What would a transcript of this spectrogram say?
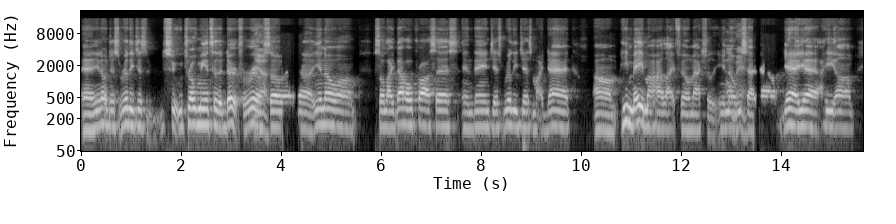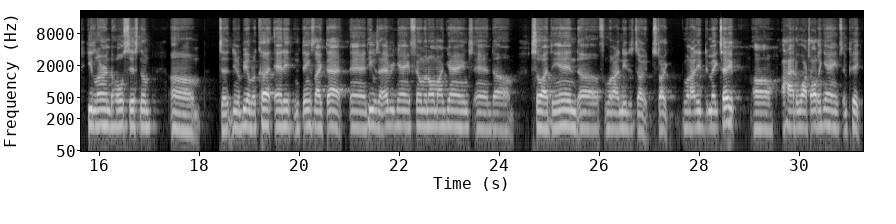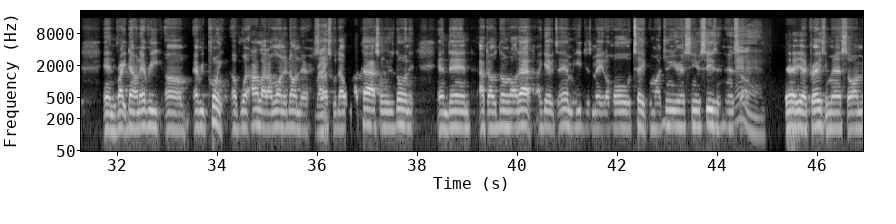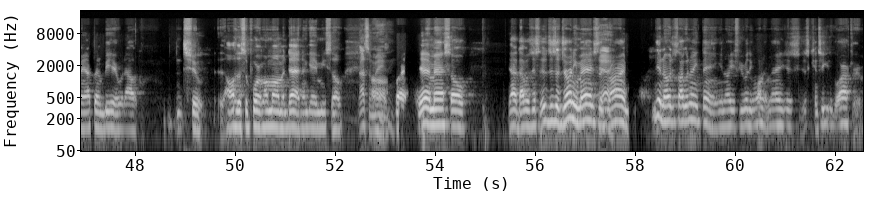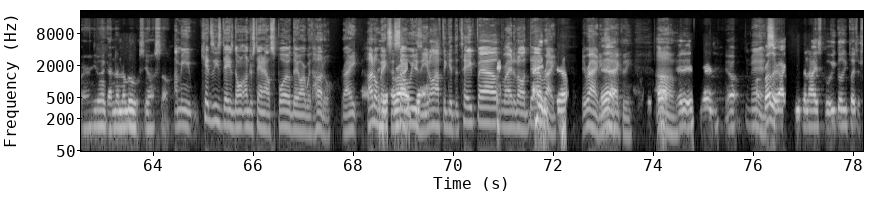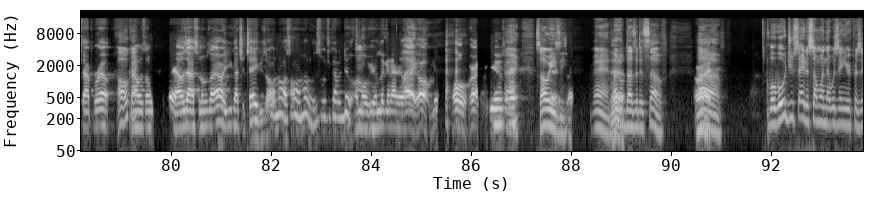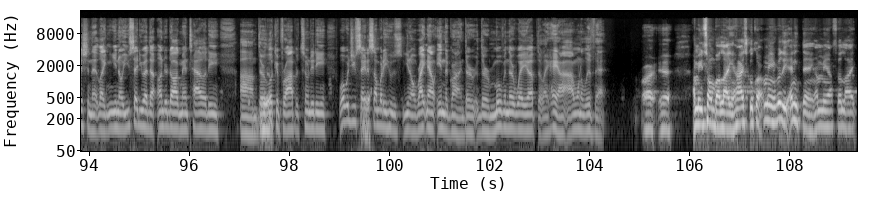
and you know, just really just shoot, drove me into the dirt for real. Yeah. So uh, you know, um, so like that whole process, and then just really just my dad. Um, he made my highlight film actually. You Oh, know, we sat down. Yeah, yeah. He um he learned the whole system um to you know be able to cut, edit, and things like that. And he was at every game filming all my games. And um, so at the end of when I needed to start start when I needed to make tape, um, I had to watch all the games and pick and write down every um every point of what highlight I wanted on there. So Right. that's what that was my task when we was doing it. And then after I was doing all that, I gave it to him. He just made a whole tape of my junior and senior season. And so Man, yeah, yeah, crazy man. So I mean, I couldn't be here without shoot all the support my mom and dad done gave me. So that's uh, amazing. but yeah, man. So yeah, that was just it was just a journey, man. Just Yeah. a grind. You know, just like with anything, you know, if you really want it, man, you just just continue to go after it, man. You ain't got nothing to lose, yeah. So I mean, kids these days don't understand how spoiled they are with Hudl, right? Hudl makes Yeah, it so easy. yeah. You don't have to get the tape out, write it all down, right? Yeah, right, exactly. oh, Um, it, it's crazy. Yeah. man, My brother, he's in high school. He goes, he plays for Chaparral. Oh, okay. I was over yeah, I was asking him, I was like, oh, you got your tape? He's oh no, it's on Hudl. This is what you gotta do. I'm over here looking at it like, oh, oh, right. You know what I'm saying? Right. So Yeah, easy, so- man. Yeah. Hudl does it itself. right. Uh, well, what would you say to someone that was in your position that, like, you know, you said you had that underdog mentality. Um, they're Yeah. looking for opportunity. What would you say to somebody who's, you know, right now in the grind? They're they're moving their way up. They're like, hey, I, I want to live that. Right. Yeah. I mean, you talking about like in high school. I mean, really anything. I mean, I feel like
